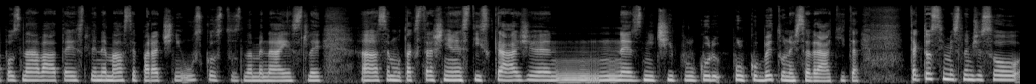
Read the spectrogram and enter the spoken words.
poznáváte, jestli nemá separační úzkost, to znamená, jestli se mu tak strašně nestýská, že nezničí půlku, půlku bytu, než se vrátíte. Tak to si myslím, že jsou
